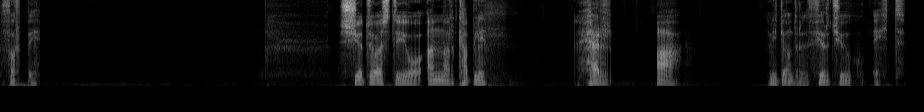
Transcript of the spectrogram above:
þorpi. Sjötuasti og annar kabli Herr A 1941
